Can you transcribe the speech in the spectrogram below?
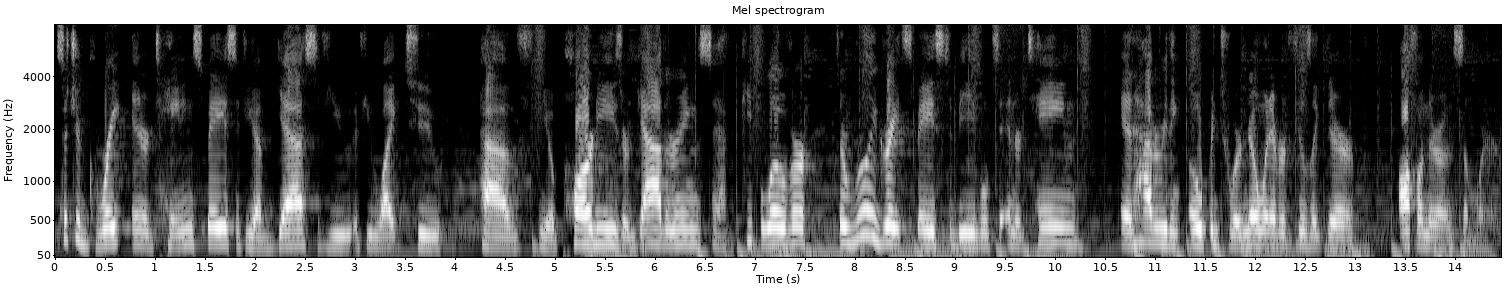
such a great entertaining space if you have guests, if you if you like to have you know parties or gatherings, to have people over. It's a really great space to be able to entertain and have everything open to where no one ever feels like they're off on their own somewhere.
